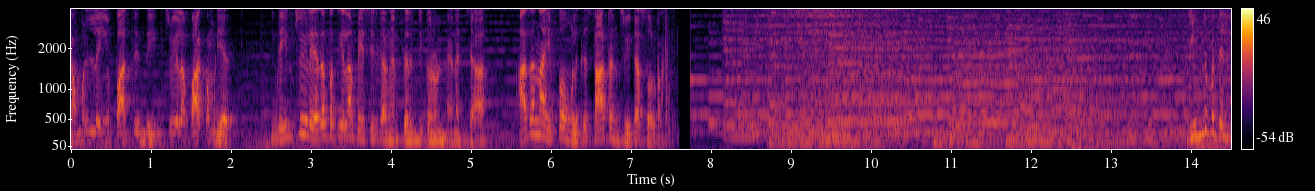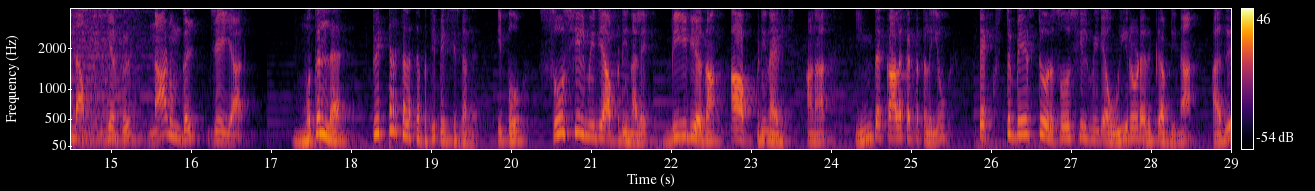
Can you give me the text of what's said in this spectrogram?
தமிழ்லையும் பார்த்து இந்த இன்டர்வியூலாம் பார்க்க முடியாது. இந்த இன்டர்வியூவில் எதை பற்றியெல்லாம் பேசியிருக்காங்கன்னு தெரிஞ்சுக்கணும்னு நினச்சா அதை நான் இப்போ உங்களுக்கு ஷார்ட் அண்ட் ஸ்வீட்டாக சொல்கிறேன் எண்ணுவதெல்லாம் உயர்வு நான் உங்கள் ஜேஆர் முதல்ல ட்விட்டர் தளத்தை பத்தி பேசியிருக்காங்க. இப்போ சோஷியல் மீடியா அப்படின்னாலே வீடியோ தான் அப்படின்னு ஆயிடுச்சு. ஆனா இந்த காலகட்டத்திலையும் டெக்ஸ்ட் பேஸ்டு ஒரு சோஷியல் மீடியா உயிரோட இருக்கு அப்படின்னா அது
